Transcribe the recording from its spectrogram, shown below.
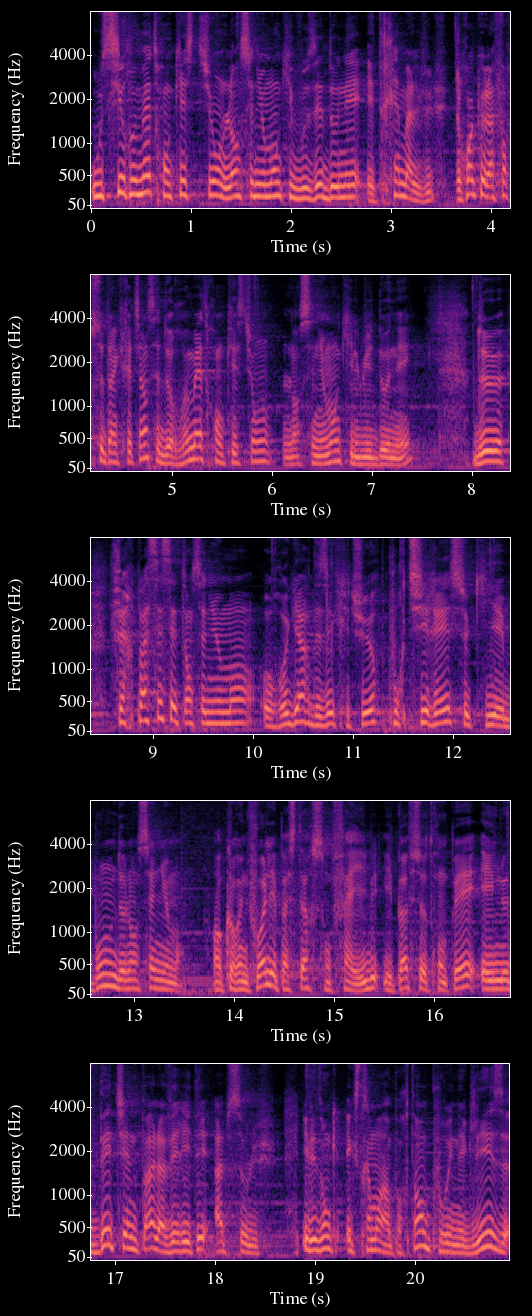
ou si remettre en question l'enseignement qui vous est donné est très mal vu, je crois que la force d'un chrétien, c'est de remettre en question l'enseignement qui lui est donné, de faire passer cet enseignement au regard des Écritures pour tirer ce qui est bon de l'enseignement. Encore une fois, les pasteurs sont faillibles, ils peuvent se tromper et ils ne détiennent pas la vérité absolue. Il est donc extrêmement important pour une Église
